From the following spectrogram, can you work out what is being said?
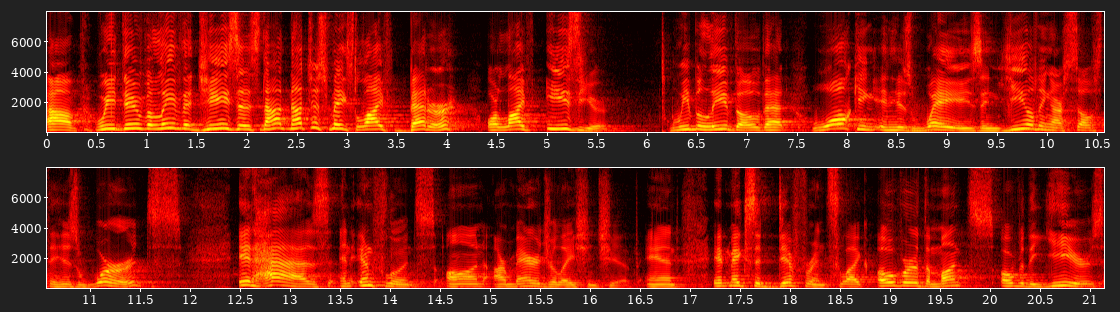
Um, we do believe that Jesus not, not just makes life better or life easier we believe, though, that walking in his ways and yielding ourselves to his words, it has an influence on our marriage relationship. And it makes a difference. Like over the months, over the years,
